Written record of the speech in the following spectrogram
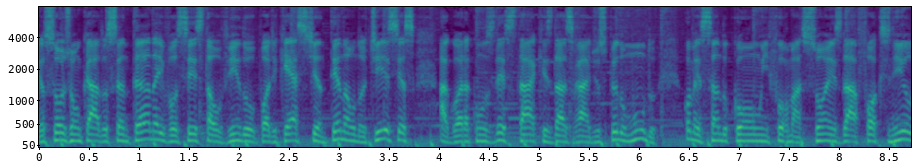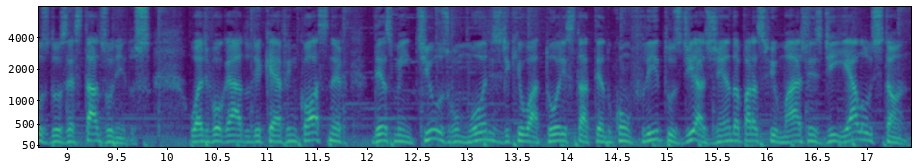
Eu sou João Carlos Santana e você está ouvindo o podcast Antena 1 Notícias, agora com os destaques das rádios pelo mundo, começando com informações da Fox News dos Estados Unidos. O advogado de Kevin Costner desmentiu os rumores de que o ator está tendo conflitos de agenda para as filmagens de Yellowstone.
